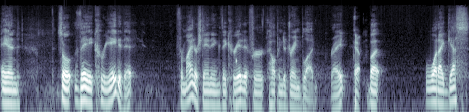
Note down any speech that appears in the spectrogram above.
And so they created it. From my understanding, they created it for helping to drain blood, right? Yep. But what I guess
